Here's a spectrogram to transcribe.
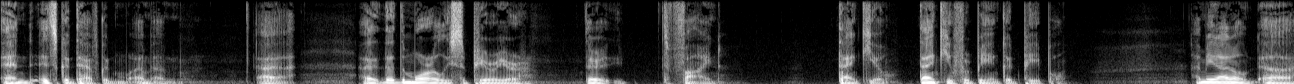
and it's good to have good. Um, uh, uh, the the morally superior, they're fine. Thank you, thank you for being good people. I mean, I don't uh,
